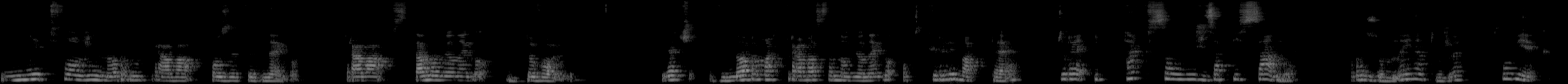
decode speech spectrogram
nie tworzy norm prawa pozytywnego, prawa stanowionego dowolnie, lecz w normach prawa stanowionego odkrywa te, które i tak są już zapisane w rozumnej naturze człowieka.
